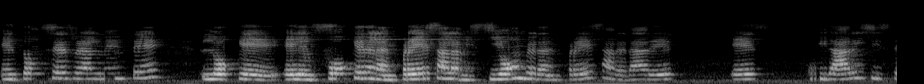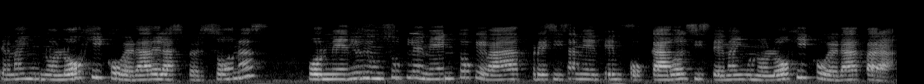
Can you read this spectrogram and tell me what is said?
Entonces, realmente lo que el enfoque de la empresa, la visión de la empresa, ¿verdad? Es, es cuidar el sistema inmunológico, ¿verdad?, de las personas por medio de un suplemento que va precisamente enfocado al sistema inmunológico, ¿verdad?, para,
